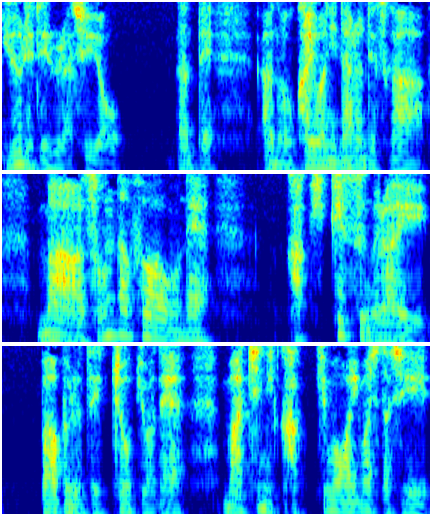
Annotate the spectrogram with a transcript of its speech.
幽霊出るらしいよ。なんて、あの、会話になるんですが、まあ、そんな不安をね、かき消すぐらい、バブル絶頂期はね、街に活気もありましたし、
